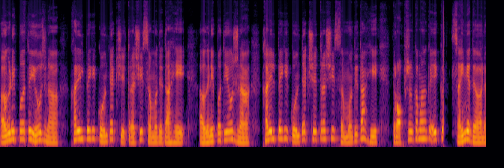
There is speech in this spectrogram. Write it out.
अग्निपथ योजना खालीलपैकी कोणत्या क्षेत्राशी संबंधित आहे? अग्निपथ योजना खालीलपैकी कोणत्या क्षेत्राशी संबंधित आहे? तर ऑप्शन क्रमांक एक सैन्य दल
